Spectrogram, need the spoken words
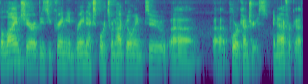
the lion's share of these Ukrainian grain exports were not going to uh, uh poor countries in Africa.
